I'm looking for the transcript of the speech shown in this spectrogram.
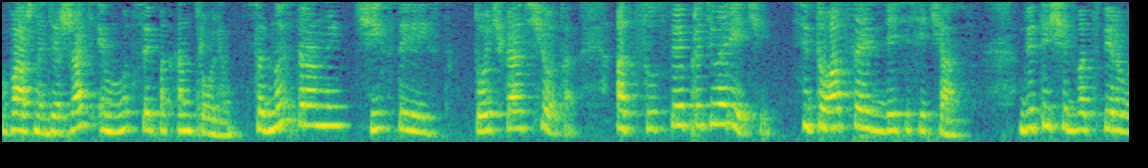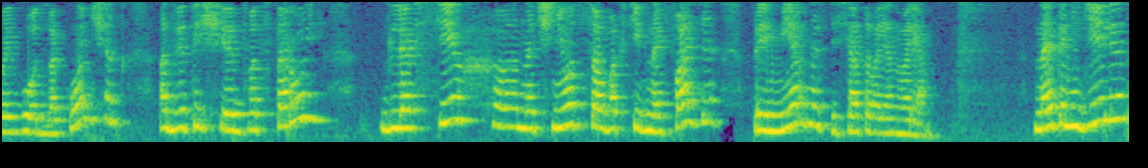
Важно держать эмоции под контролем. С одной стороны, чистый лист, точка отсчета, отсутствие противоречий, ситуация здесь и сейчас. 2021 год закончен, а 2022 для всех э, начнется в активной фазе примерно с 10 января. На этой неделе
